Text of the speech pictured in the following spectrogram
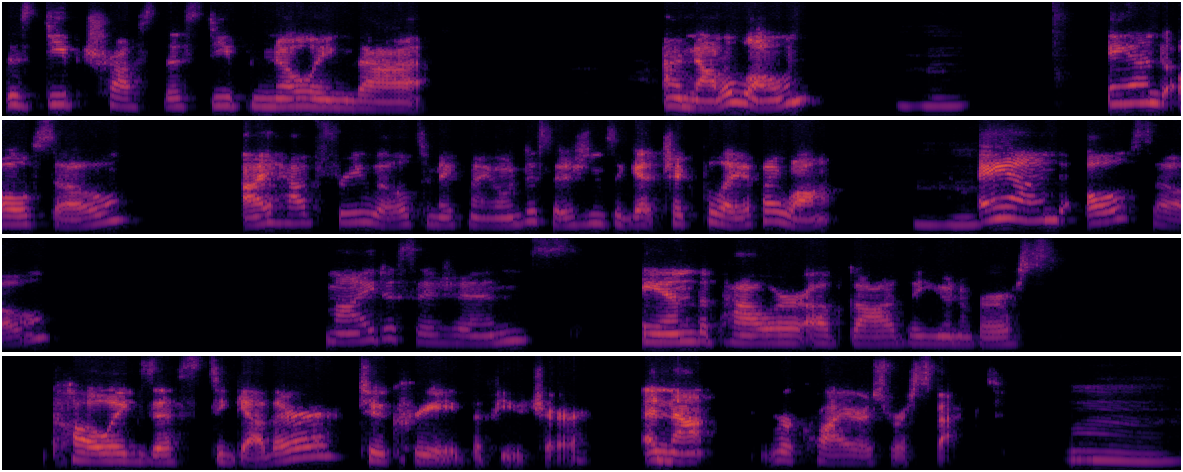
this deep trust this deep knowing that i'm not alone mm-hmm. And also i have free will to make my own decisions and get chick-fil-a if i want mm-hmm. and also my decisions and the power of god the universe coexist together to create the future and that requires respect mm.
